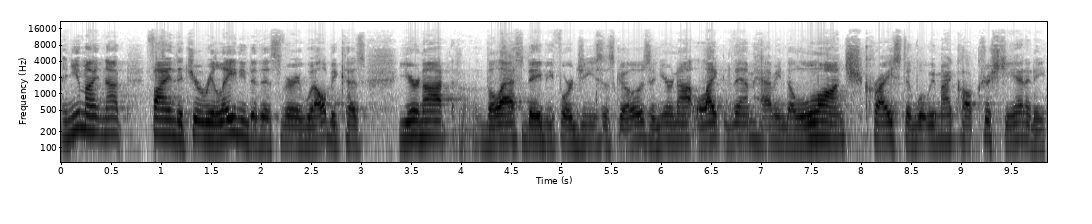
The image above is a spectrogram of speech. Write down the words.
And you might not find that you're relating to this very well because you're not the last day before Jesus goes, and you're not like them having to launch Christ and what we might call Christianity.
